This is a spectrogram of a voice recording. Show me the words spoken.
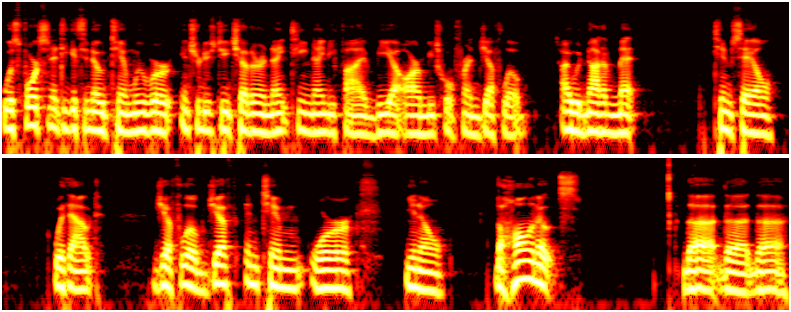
was fortunate to get to know Tim. We were introduced to each other in 1995 via our mutual friend Jeph Loeb. I would not have met Tim Sale without Jeph Loeb. Jeph and Tim were, you know, the Hall and Oates, the the the,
